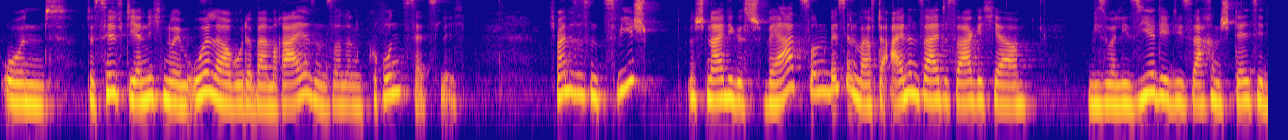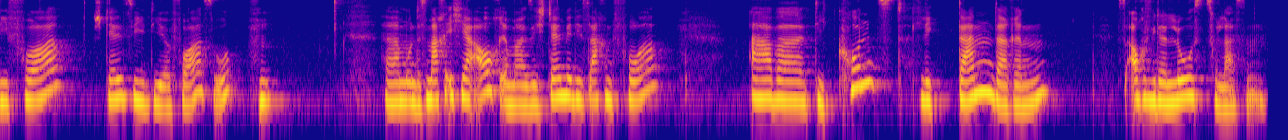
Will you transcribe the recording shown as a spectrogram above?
Und das hilft dir ja nicht nur im Urlaub oder beim Reisen, sondern grundsätzlich. Ich meine, es ist ein Zwiespalt schneidiges Schwert so ein bisschen, weil auf der einen Seite sage ich ja, visualisier dir die Sachen, stell sie dir vor, stell sie dir vor, so. Ähm, und das mache ich ja auch immer. Also ich stelle mir die Sachen vor, aber die Kunst liegt dann darin, es auch wieder loszulassen.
